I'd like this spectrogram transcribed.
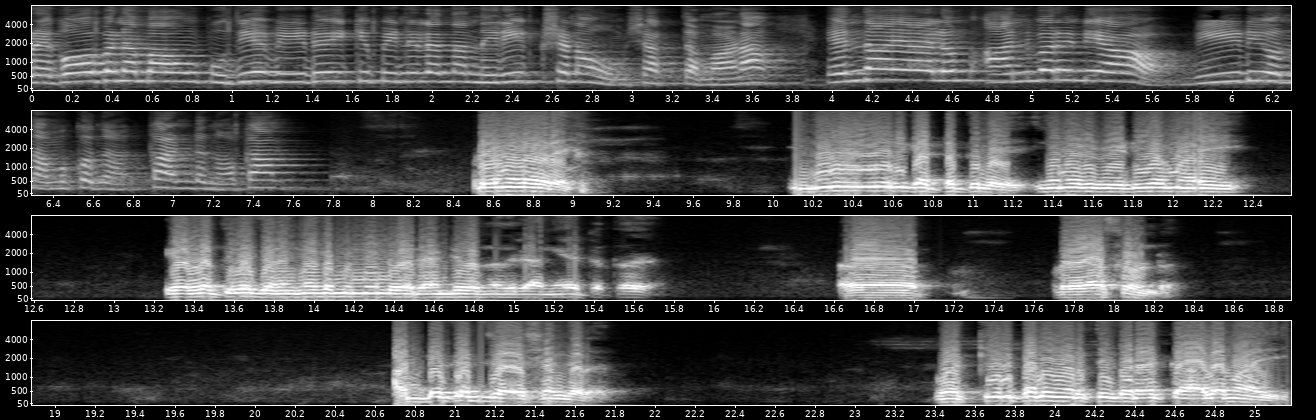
പ്രകോപനഭാവം പുതിയ വീഡിയോയ്ക്ക് പിന്നിലെന്ന നിരീക്ഷണവും ശക്തമാണ്. എന്തായാലും അൻവറിന്റെ ആ വീഡിയോ നമുക്കൊന്ന് കണ്ടു നോക്കാം. പ്രിയമുള്ളവരെ ഇങ്ങനെ ഈ ഒരു ഘട്ടത്തിൽ ഇങ്ങനെ ഒരു വീഡിയോമായി കേരളത്തിലെ ജനങ്ങളുടെ മുന്നിൽ വരേണ്ടി വന്നതിൽ അങ്ങേയറ്റത്ത് ആ, പ്രയാസമുണ്ട്. അഡ്വക്കേറ്റ് ജയശങ്കർ വക്കീൽ പണി നിർത്തി കുറെ കാലമായി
